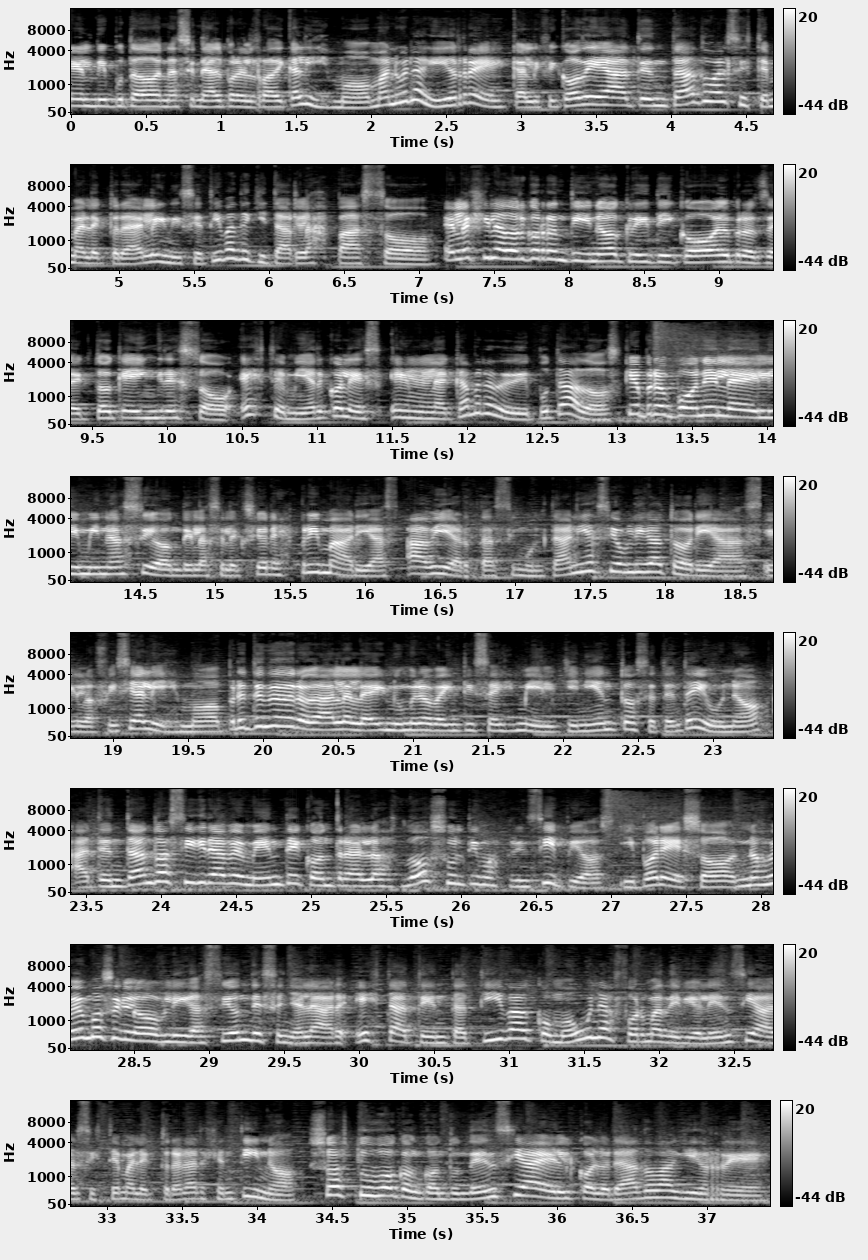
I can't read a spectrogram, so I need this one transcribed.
El diputado nacional por el radicalismo, Manuel Aguirre, calificó de atentado al sistema electoral la iniciativa de quitar las PASO. El legislador correntino criticó el proyecto que ingresó este miércoles en la Cámara de Diputados, que propone la eliminación de las elecciones primarias abiertas, simultáneas y obligatorias. El oficialismo pretende derogar la ley número 26.571, atentando así gravemente contra los dos últimos principios, y por eso nos vemos en la obligación de señalar esta tentativa como una forma de violencia al sistema electoral argentino, sostuvo con contundencia el Colorado Aguirre.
